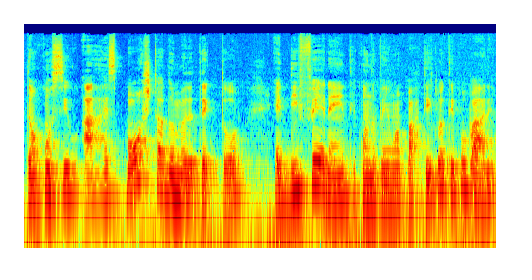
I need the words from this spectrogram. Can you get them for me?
Então eu consigo a resposta do meu detector é diferente quando vem uma partícula tipo bário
